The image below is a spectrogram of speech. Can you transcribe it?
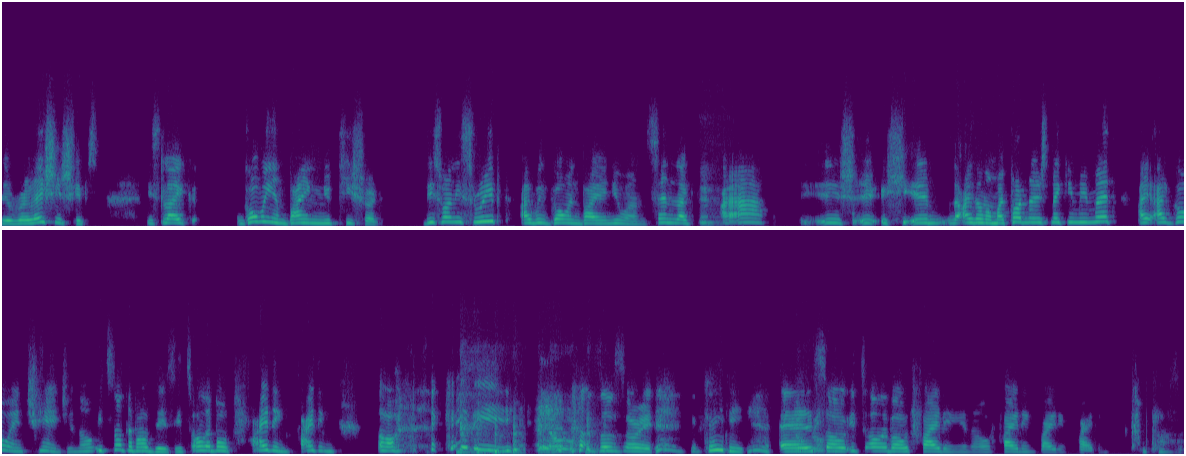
relationships it's like going and buying new t-shirt. This one is ripped i will go and buy a new one. Send like yeah. ah he, um, I don't know, my partner is making me mad. I, I go and change, you know. It's not about this. It's all about fighting, fighting. Oh, Katie. Hello. I'm so sorry, Katie. Uh, no so it's all about fighting, you know, fighting, fighting, fighting. Come closer.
